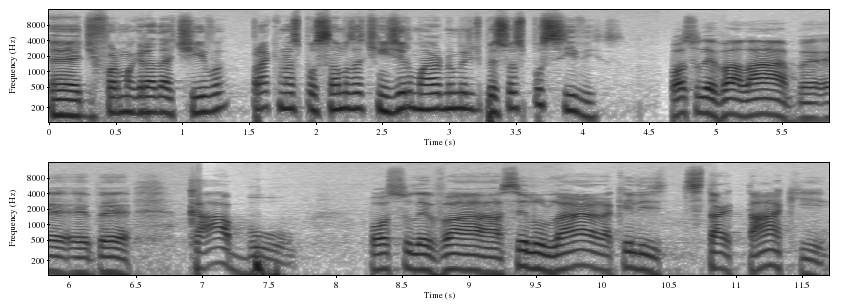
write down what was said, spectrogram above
eh, de forma gradativa, para que nós possamos atingir o maior número de pessoas possíveis. Posso levar lá é, é, cabo, Posso levar celular, aquele StarTAC.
